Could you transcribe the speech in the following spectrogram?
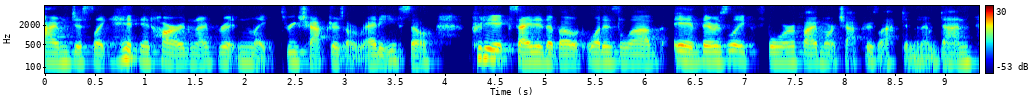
I'm just like hitting it hard and I've written like three chapters already. So pretty excited about what is love. It, there's like four or five more chapters left and then I'm done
